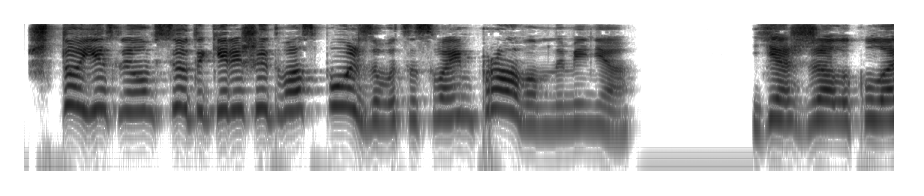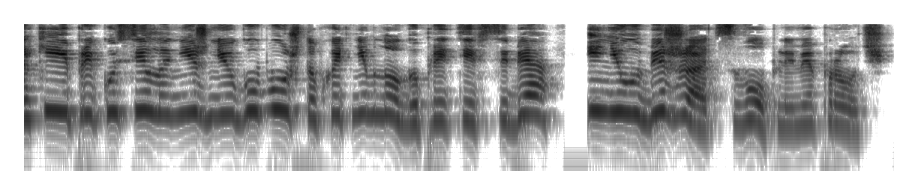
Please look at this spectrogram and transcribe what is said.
Что, если он все-таки решит воспользоваться своим правом на меня? Я сжала кулаки и прикусила нижнюю губу, чтобы хоть немного прийти в себя и не убежать с воплями прочь.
